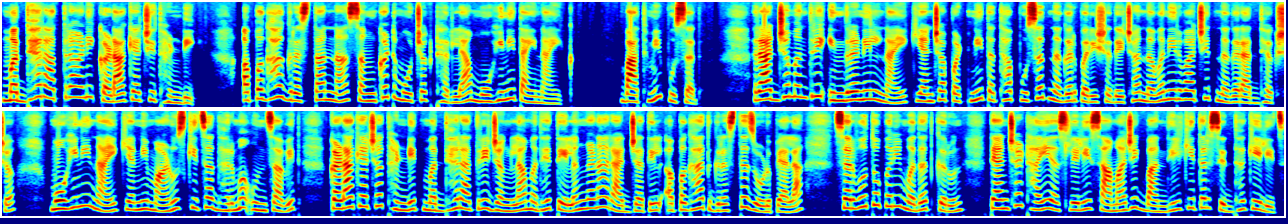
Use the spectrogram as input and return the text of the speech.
मध्यरात्र आणि कडाक्याची थंडी अपघातग्रस्तांना संकटमोचक ठरल्या मोहिनीताई नाईक. बातमी पुसद. राज्यमंत्री इंद्रनील नाईक यांच्या पत्नी तथा पुसद नगर परिषदेच्या नवनिर्वाचित नगराध्यक्ष मोहिनी नाईक यांनी माणुसकीचा धर्म उंचावीत कडाक्याच्या थंडीत मध्यरात्री जंगलामध्ये तेलंगणा राज्यातील अपघातग्रस्त जोडप्याला सर्वतोपरी मदत करून त्यांच्या ठाई असलेली सामाजिक बांधिलकी तर सिद्ध केलीच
